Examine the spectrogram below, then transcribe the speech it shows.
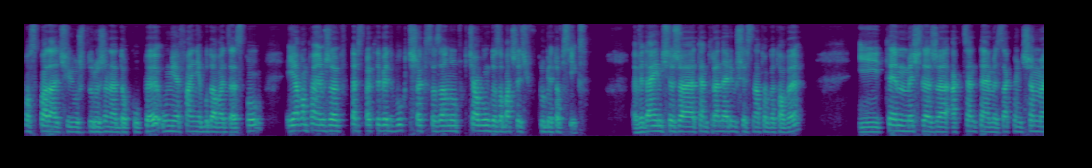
poskładać już drużynę do kupy, umie fajnie budować zespół ja Wam powiem, że w perspektywie dwóch, trzech sezonów chciałbym go zobaczyć w klubie Top Six. Wydaje mi się, że ten trener już jest na to gotowy i tym myślę, że akcentem zakończymy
